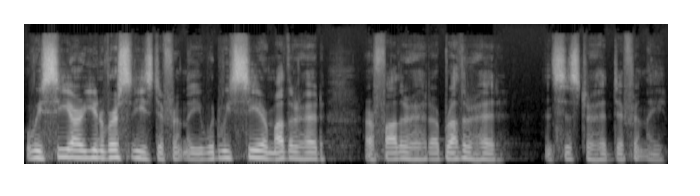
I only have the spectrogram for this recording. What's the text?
Would we see our universities differently? Would we see our motherhood, our fatherhood, our brotherhood, and sisterhood differently?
